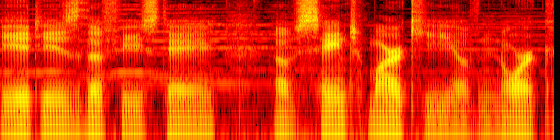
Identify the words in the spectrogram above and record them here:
It is the feast day of Saint Marquez of Nork,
